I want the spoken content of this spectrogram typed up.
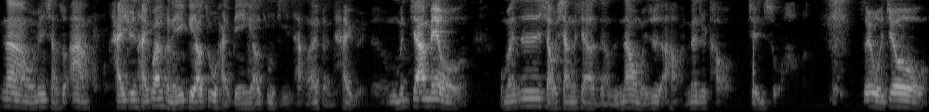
那我们想说啊，海巡海关可能一个要住海边，一个要住机场，那可能太远了。我们家没有，我们是小乡下这样子，那我们就是好，那就考监所好了。所以我就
